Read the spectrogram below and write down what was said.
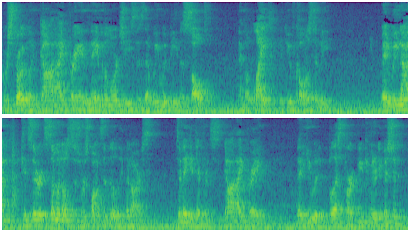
who are struggling. God, I pray in the name of the Lord Jesus that we would be the salt and the light that you've called us to be. May we not consider it someone else's responsibility but ours to make a difference. God, I pray that you would bless Parkview Community Mission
